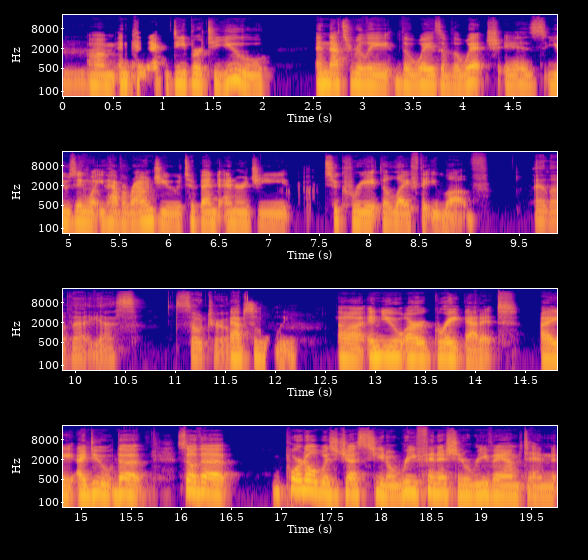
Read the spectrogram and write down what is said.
mm. um, and connect deeper to you and that's really the ways of the witch is using what you have around you to bend energy to create the life that you love. I love that yes. So true. Absolutely. Uh, and you are great at it. I i do the so the portal was just you know refinished and revamped and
